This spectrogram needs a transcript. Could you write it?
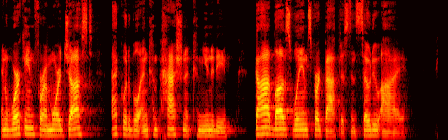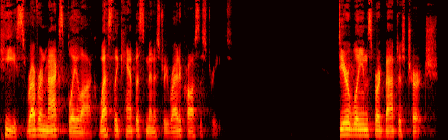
and working for a more just, equitable, and compassionate community. God loves Williamsburg Baptist, and so do I. Peace, Reverend Max Blaylock, Wesley Campus Ministry, right across the street. Dear Williamsburg Baptist Church,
